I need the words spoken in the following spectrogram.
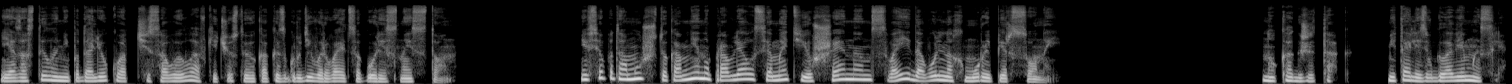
Я застыла неподалеку от часовой лавки, чувствуя, как из груди вырывается горестный стон. И все потому, что ко мне направлялся Мэтью Шеннон своей довольно хмурой персоной. Но как же так? Метались в голове мысли.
